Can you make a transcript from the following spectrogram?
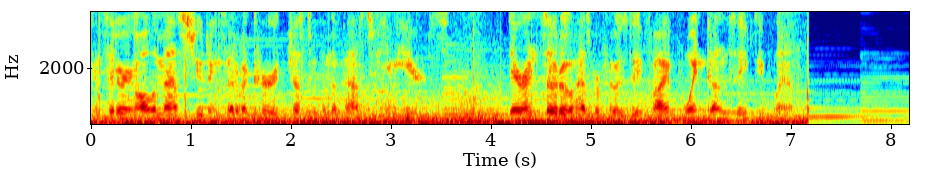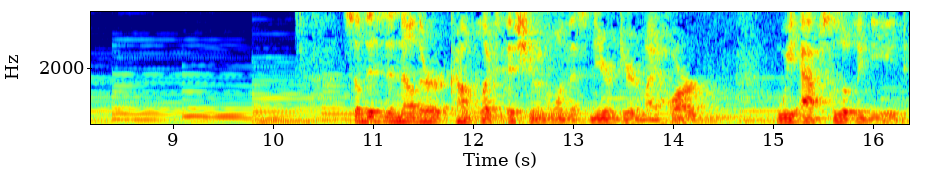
considering all the mass shootings that have occurred just within the past few years. Darren Soto has proposed a five point gun safety plan. So, this is another complex issue and one that's near and dear to my heart. We absolutely need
